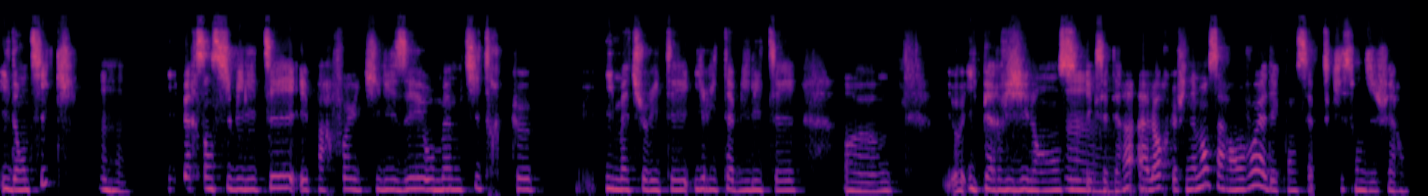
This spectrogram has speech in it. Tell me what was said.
identiques. Mhm. Hypersensibilité est parfois utilisée au même titre que immaturité, irritabilité, euh, hypervigilance, mmh. etc. Alors que finalement, ça renvoie à des concepts qui sont différents.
